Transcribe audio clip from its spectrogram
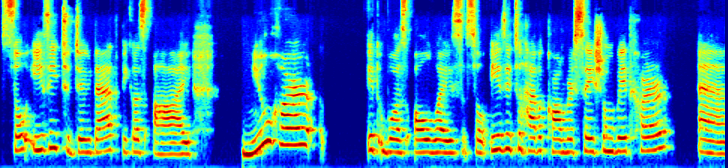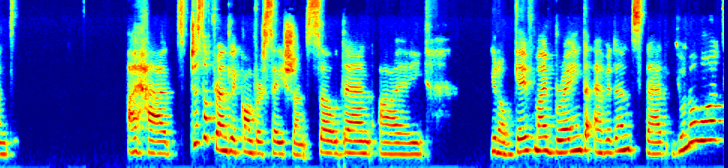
so easy to do that because I knew her it was always so easy to have a conversation with her and I had just a friendly conversation. So then I, you know, gave my brain the evidence that, you know what,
